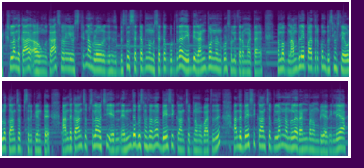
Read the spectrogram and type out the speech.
ஆக்சுவலாக அந்த கா அவங்க காசு வாங்கி வச்சுட்டு நம்மள ஒரு பிஸ்னஸ் செட்டப்னு ஒன்று செட்டப் கொடுத்துட்டு அது எப்படி ரன் பண்ணணும்னு கூட சொல்லி தர மாட்டாங்க நம்ம நம்மளே பார்த்துருக்கோம் பிஸ்னஸில் எவ்வளோ கான்செப்ட்ஸ் இருக்குன்ட்டு. அந்த கான்செப்ட்ஸ்லாம் வச்சு எந்த- எந்த பிஸ்னஸ் இருந்தாலும் பேசிக் கான்செப்ட் நம்ம பார்த்தது. அந்த பேசிக் கான்செப்ட் இல்லாமல் நம்மளால ரன் பண்ண முடியாது இல்லையா?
